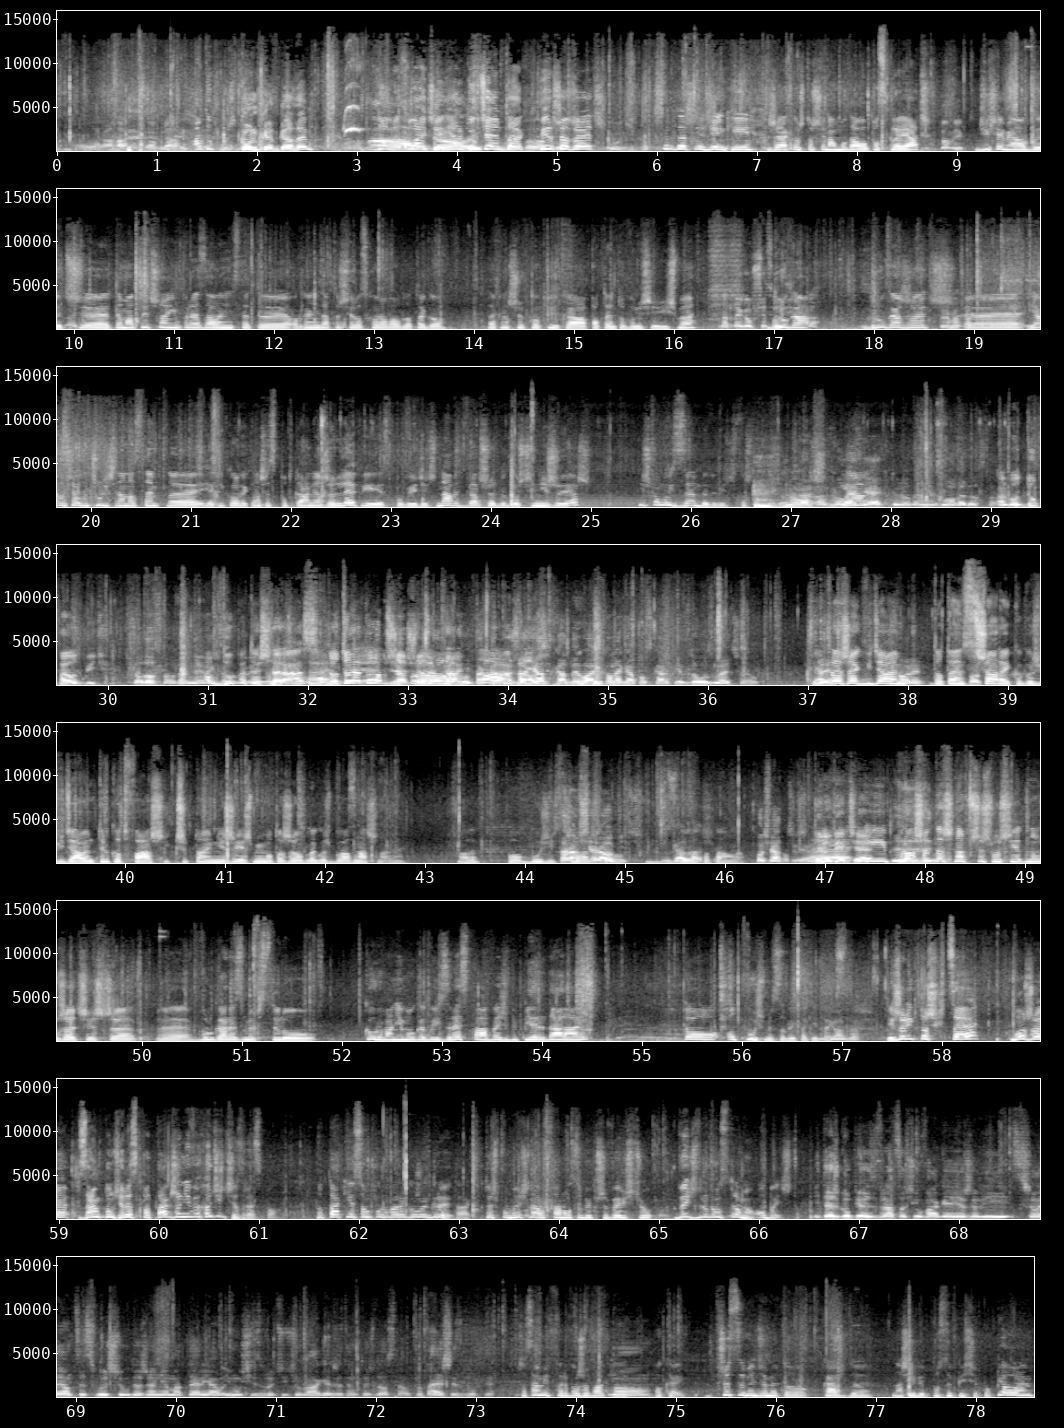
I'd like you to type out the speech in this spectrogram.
A to później. Kulkę z gazem? Dobra, słuchajcie, ja tylko chciałem tak, pierwsza rzecz, serdecznie dzięki, że jakoś to się nam udało posklejać. Dzisiaj miała być e, tematyczna impreza, ale niestety organizator się rozchorował, dlatego tak na szybko kilka patentów wymyśliliśmy. Dlatego Druga, druga rzecz, e, ja bym chciał uczulić na następne jakiekolwiek nasze spotkania, że lepiej jest powiedzieć nawet w dalszej odległości nie żyjesz, niż komuś zęby wybić czy coś takiego. kolegę, który ode mnie w głowę dostał. Albo dupę odbić. Kto dostał ode mnie? O, w dupę to jeszcze Teraz? tak. To, to ja to dobrze Na zacząłem, tak? początku, taka duża jabłka była i kolega po skarpie w dół zleciał. Ja też jak widziałem, Sorry. to ten z szarej kogoś widziałem tylko twarz i krzyknąłem nie żyjesz, mimo to, że odległość była znaczna, nie? Ale po buzi Staram strzelać się to robić. Bzdura Zgadza się. totalna. Poświadczysz. Nie lubię cię. I proszę też na przyszłość jedną rzecz jeszcze, e, wulgaryzmy w stylu kurwa nie mogę wyjść z respa, weź wypierdalaj, to odpuśćmy sobie takie teksty. Jeżeli ktoś chce, może zamknąć respa tak, że nie wychodzicie z respa. No takie są kurwa reguły gry, tak? Ktoś pomyślał, stanął sobie przy wyjściu, wyjdź drugą stroną, obejdź to. I też głupio jest zwracać uwagę, jeżeli strzelający słyszy uderzenie materiał i musi zwrócić uwagę, że ten ktoś dostał. To też jest głupie. Czasami w ferworze walki. No. Okej. Wszyscy będziemy to, każdy na siebie posypie się popiołem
